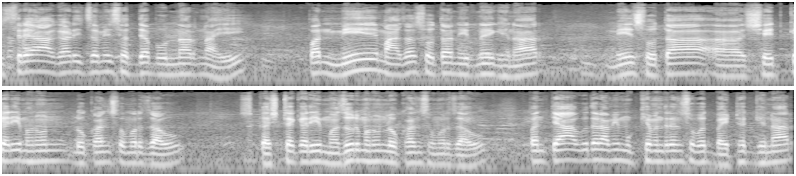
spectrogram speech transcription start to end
तिसऱ्या आघाडीचं मी सध्या बोलणार नाही पण मी माझा स्वतः निर्णय घेणार. मी स्वतः शेतकरी म्हणून लोकांसमोर जाऊ कष्टकरी मजूर म्हणून लोकांसमोर जाऊ पण त्या अगोदर आम्ही मुख्यमंत्र्यांसोबत बैठक घेणार.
